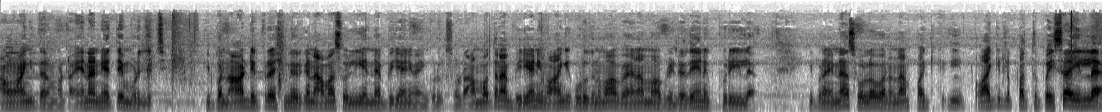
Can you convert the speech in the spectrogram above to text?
அவன் வாங்கி தர மாட்டான். ஏன்னா நேற்றே முடிஞ்சிச்சு. இப்போ நான் டிப்ரெஷனில் இருக்கேன்னு அவன் சொல்லி என்ன பிரியாணி வாங்கி கொடுக்க சொல்கிறான் மொத்தம் நான் பிரியாணி வாங்கி கொடுக்கணுமா வேணாமா அப்படின்றதே எனக்கு புரியல. இப்போ நான் என்ன சொல்ல வரேன்னா பாக்கெட் பாக்கெட்டில் பத்து பைசா இல்லை.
